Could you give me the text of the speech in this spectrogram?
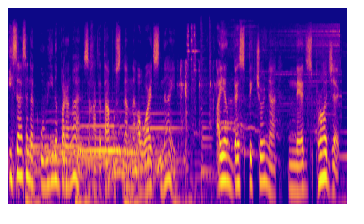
isa sa nag-uwi ng parangal sa katatapos lang na awards night ay ang Best Picture na Ned's Project.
